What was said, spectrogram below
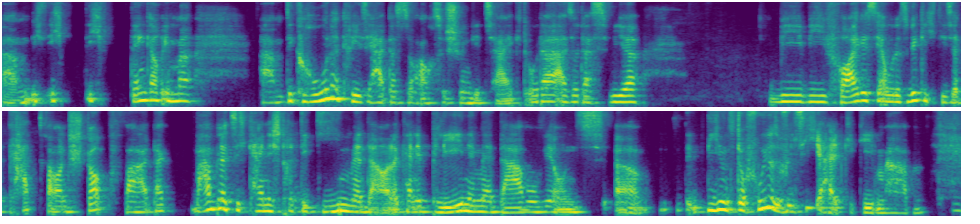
ähm, ich, ich, ich denke auch immer, die Corona-Krise hat das doch auch so schön gezeigt, oder? Also, dass wir, wie, wie voriges Jahr, wo das wirklich dieser Cut war und Stopp war, da waren plötzlich keine Strategien mehr da oder keine Pläne mehr da, wo wir uns, äh, die uns doch früher so viel Sicherheit gegeben haben. Mhm.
